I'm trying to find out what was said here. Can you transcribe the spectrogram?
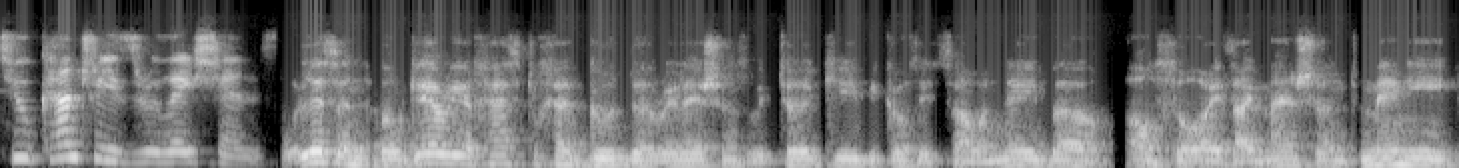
two countries' relations? Listen, Bulgaria has to to have good uh, relations with Turkey because it's our neighbor. Also, as I mentioned, many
